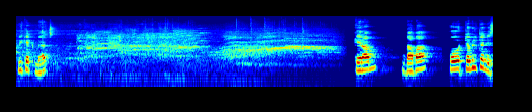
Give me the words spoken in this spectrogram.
cricket match carrom দাবা ও টেবিল টেনিস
